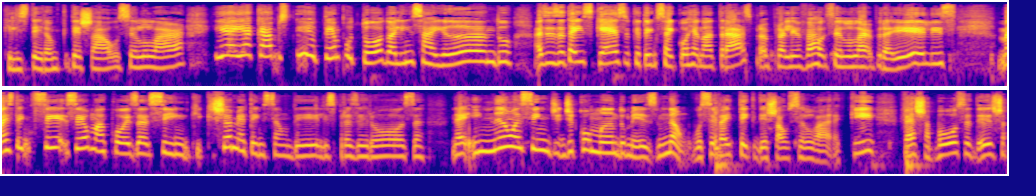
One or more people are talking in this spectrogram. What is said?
que eles terão que deixar o celular e aí acaba o tempo todo ali ensaiando, às vezes até esquece que eu tenho que sair correndo atrás para levar o celular para eles, mas tem que ser, ser uma coisa assim que, que, chame a atenção deles, prazerosa, né? E não assim de, de, comando mesmo. Não, você vai ter que deixar o celular aqui, fecha a bolsa, deixa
